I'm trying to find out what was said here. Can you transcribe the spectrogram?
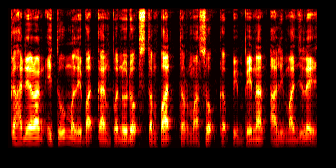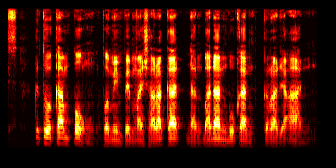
kehadiran itu melibatkan penduduk setempat termasuk kepimpinan ahli majlis, ketua kampung, pemimpin masyarakat dan badan bukan kerajaan.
